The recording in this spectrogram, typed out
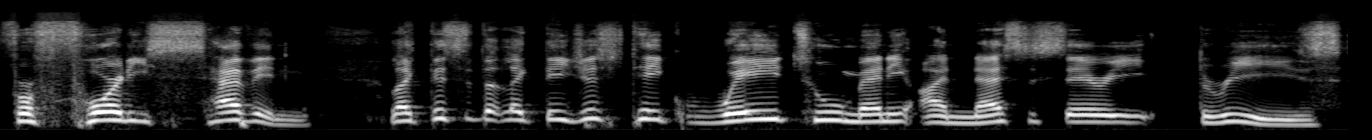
for 47. Like this is the, like they just take way too many unnecessary threes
